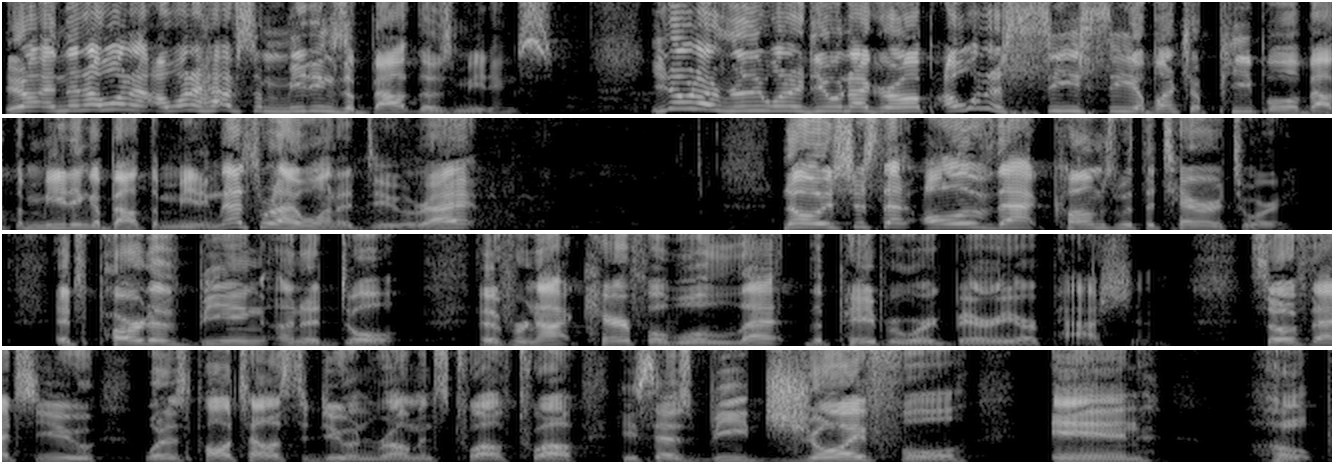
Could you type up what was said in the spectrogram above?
You know, and then I want to I want to have some meetings about those meetings. You know what I really want to do when I grow up? I want to CC a bunch of people about the meeting about the meeting. That's what I want to do, right? No, it's just that all of that comes with the territory. It's part of being an adult. If we're not careful, we'll let the paperwork bury our passion. So if that's you, what does Paul tell us to do in Romans 12 12? He says, Be joyful in hope.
